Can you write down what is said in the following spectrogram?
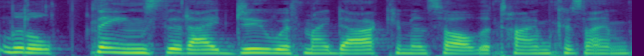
little things that I do with my documents all the time because I'm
